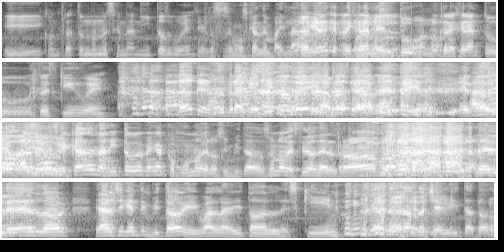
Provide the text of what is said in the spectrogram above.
Y contrataron unos enanitos, güey. Sí, los hacemos que anden bailando. Imagínate que trajeran el tubo, ¿no? que trajeran tu, tu skin, güey. No, que tu trajecito, güey, y la máscara blanca y el, el cabello Hacemos, amarillo, hacemos güey. que cada enanito, güey, venga como uno de los invitados. Uno vestido del Robo, del Deadlock. Ya el siguiente invitado, igual ahí todo el skin. dando chelita, todo.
